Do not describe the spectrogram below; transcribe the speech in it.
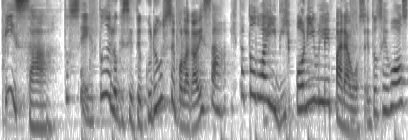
pizza, sé, todo lo que se te cruce por la cabeza, está todo ahí disponible para vos. Entonces vos,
